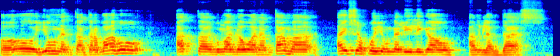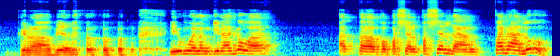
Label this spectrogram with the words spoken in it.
Oo, yung nagtatrabaho at ah, gumagawa ng tama ay siya po yung naliligaw ang landas. Grabe ano. yung walang ginagawa at ah, papasyal-pasyal lang, panalo.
